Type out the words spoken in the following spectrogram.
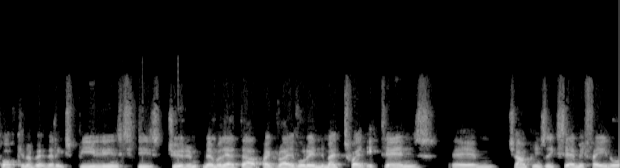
talking about their experiences during. Remember they had that big rivalry in the mid 2010s, um, Champions League semi final.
